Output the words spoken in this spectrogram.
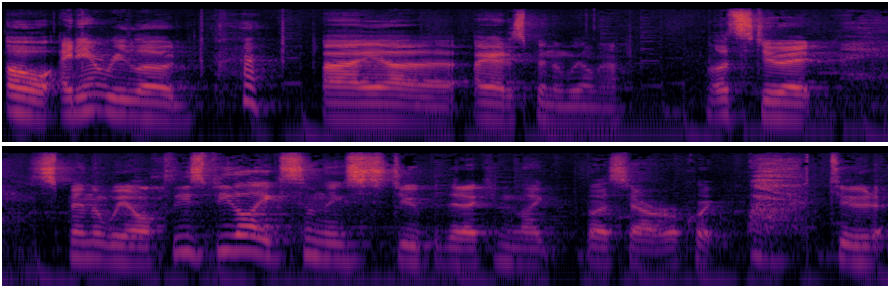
Oh, I didn't reload. I, uh, I gotta spin the wheel now. Let's do it. Spin the wheel. Please be like something stupid that I can like bust out real quick. Dude,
